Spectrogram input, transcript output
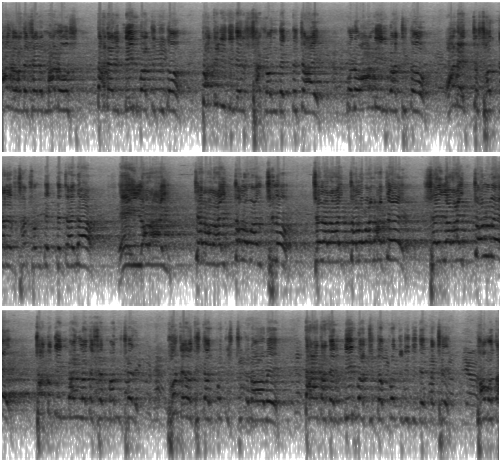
বাংলাদেশের মানুষ তাদের নির্বাচিত প্রতিনিধিদের শাসন দেখতে চায়। কোনো অনির্বাচিত অন্যায্য সরকারের শাসন দেখতে চায় না। এই লড়াই যে লড়াই চলমান ছিল, যে লড়াই চলমান আছে, সেই লড়াই চলবে। যতদিন বাংলাদেশের মানুষের ভোটের অধিকার প্রতিষ্ঠিত না হবে তারা তাদের নির্বাচিত প্রতিনিধিদের কাছে ক্ষমতা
